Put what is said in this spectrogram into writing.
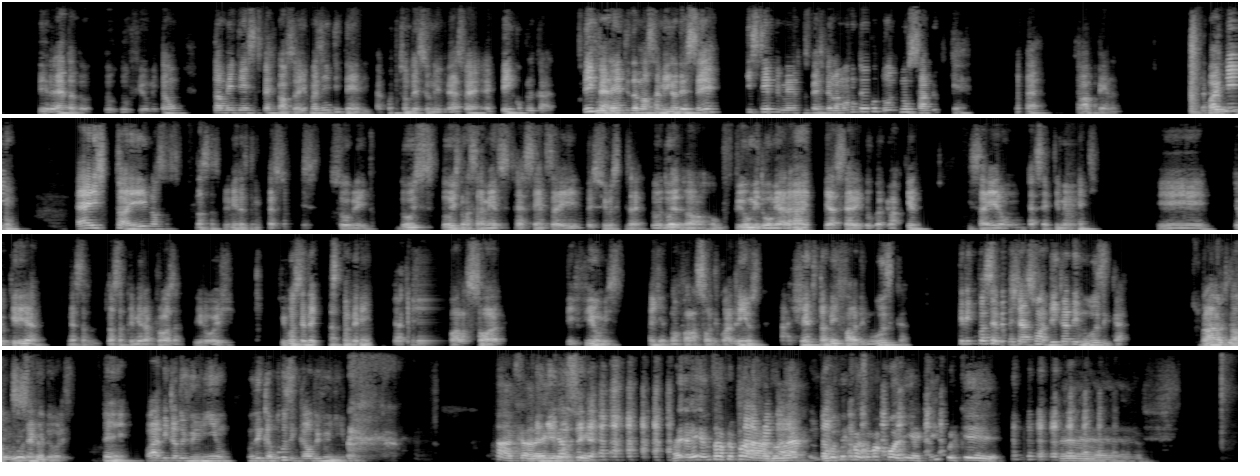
direta do, do, do, filme. Então, também tem esses percalços aí, mas a gente entende. A construção desse universo é, é bem complicada. Diferente uhum. da nossa amiga DC, e sempre mete os pés pela mão o tempo todo não sabe o que quer. Né? É uma pena. Marquinho, é isso aí, nossas, nossas primeiras impressões sobre dois, dois lançamentos recentes aí, dois filmes, do, do, o filme do Homem-Aranha e a série do Gavião Arqueiro, que saíram recentemente. E eu queria, nessa nossa primeira prosa de hoje, que você deixasse também, já que a gente fala só de filmes, a gente não fala só de quadrinhos, a gente também fala de música. Queria que você deixasse uma dica de música para os nossos seguidores. Tem. Qual a dica do Juninho? Uma dica musical do Juninho. Ah, cara, é que assim. Eu não estava preparado, né? Eu vou ter que fazer uma colinha aqui, porque. É...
